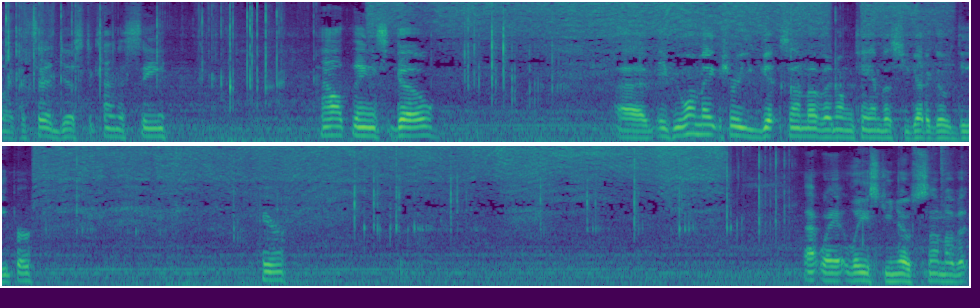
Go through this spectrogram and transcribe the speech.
Like I said, just to kind of see how things go. Uh, if you want to make sure you get some of it on canvas, you got to go deeper here. That way at least you know some of it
